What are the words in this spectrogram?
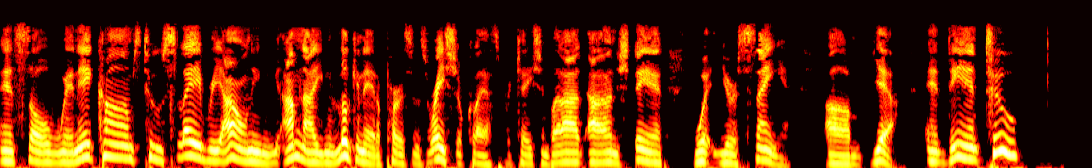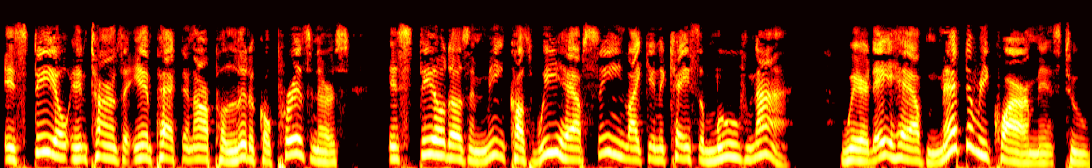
And so when it comes to slavery, I don't even, I'm not even looking at a person's racial classification, but I, I understand what you're saying. Um, yeah. And then two, it still, in terms of impacting our political prisoners, it still doesn't mean because we have seen, like in the case of Move Nine, where they have met the requirements to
